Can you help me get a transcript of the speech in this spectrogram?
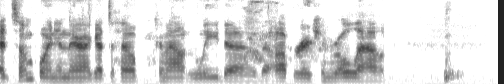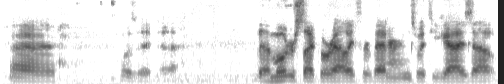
at some point in there, I got to help come out and lead uh, the Operation Rollout. Uh, was it uh, the motorcycle rally for veterans with you guys out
